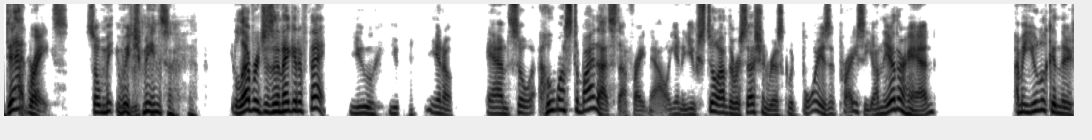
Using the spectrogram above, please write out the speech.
debt rates. So me, which means leverage is a negative thing. You you you know. And so who wants to buy that stuff right now? You know, you still have the recession risk, but boy, is it pricey. On the other hand, I mean, you look in the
